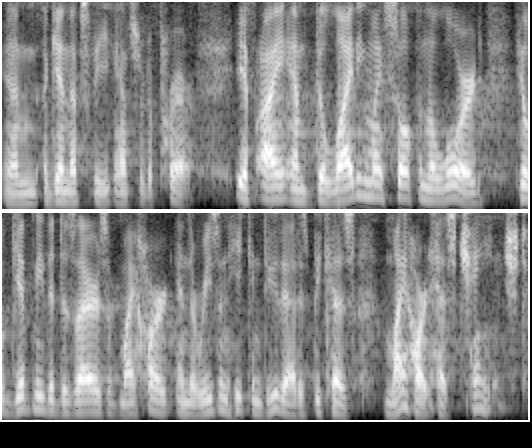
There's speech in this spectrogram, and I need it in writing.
And again, that's the answer to prayer. If I am delighting myself in the Lord, He'll give me the desires of my heart. And the reason He can do that is because my heart has changed.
